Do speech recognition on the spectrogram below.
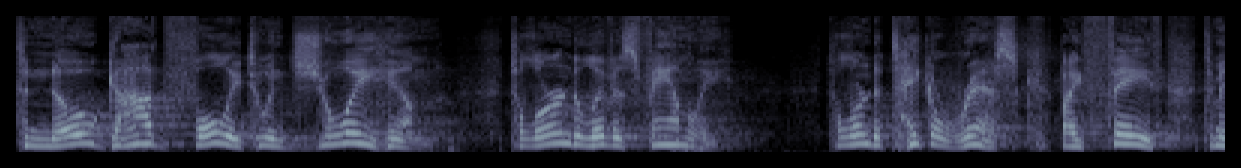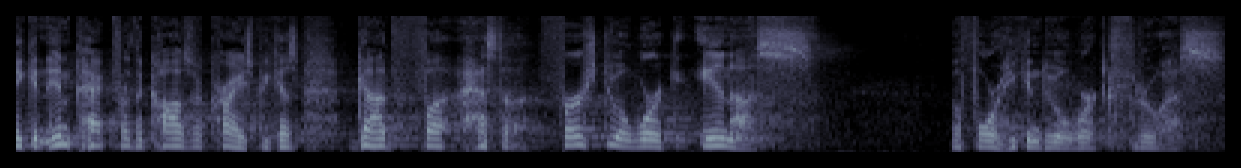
To know God fully, to enjoy Him, to learn to live as family? To learn to take a risk by faith to make an impact for the cause of Christ because God has to first do a work in us before he can do a work through us.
